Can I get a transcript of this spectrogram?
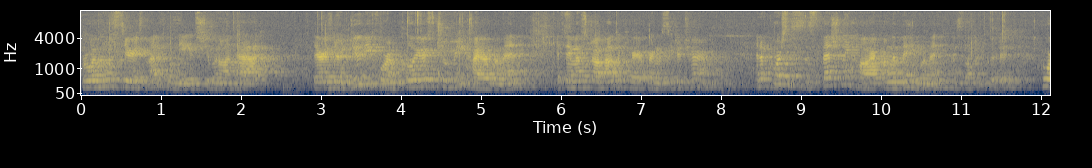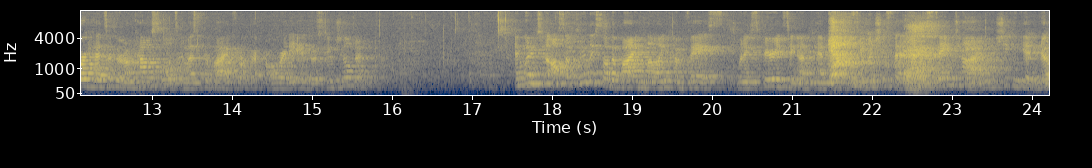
For women with serious medical needs, she went on to add, there is no duty for employers to rehire women if they must drop out to carry a pregnancy to term. And of course, this is especially hard on the many women, myself included, who are heads of their own households and must provide for their already existing children. And Weddington also clearly saw the bind low-income face when experiencing unplanned pregnancy when she said, at the same time, she can get no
